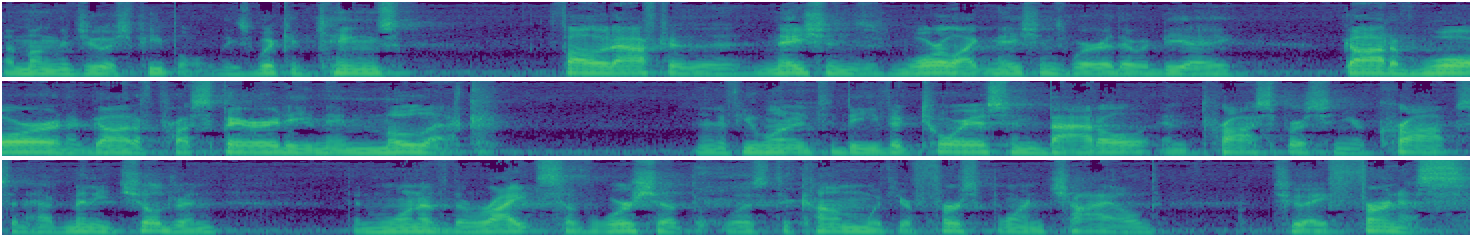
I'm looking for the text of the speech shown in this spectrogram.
among the Jewish people. These wicked kings followed after the nations, warlike nations, where there would be a god of war and a god of prosperity named Molech. And if you wanted to be victorious in battle and prosperous in your crops and have many children, then one of the rites of worship was to come with your firstborn child to a furnace,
